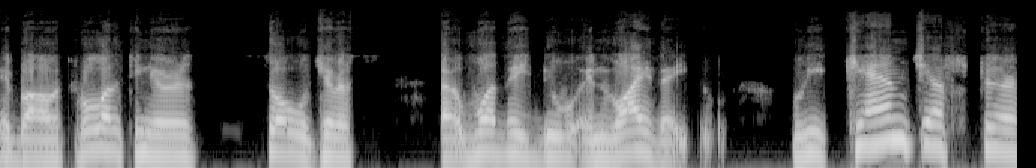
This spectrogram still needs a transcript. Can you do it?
about volunteers, soldiers, uh, what they do and why they do. We can't just uh,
